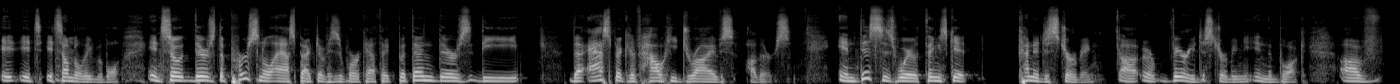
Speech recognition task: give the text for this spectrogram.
it, it's it's unbelievable. And so there's the personal aspect of his work ethic, but then there's the the aspect of how he drives others. And this is where things get kind of disturbing, uh, or very disturbing in the book. Of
